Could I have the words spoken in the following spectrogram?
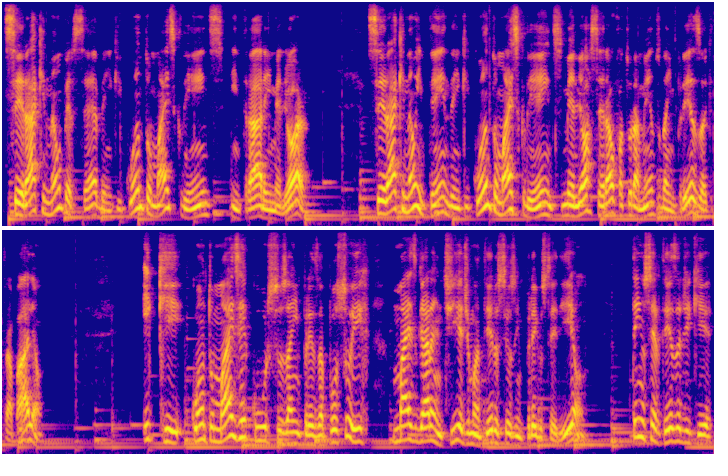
Será que não percebem que quanto mais clientes entrarem, melhor? Será que não entendem que quanto mais clientes, melhor será o faturamento da empresa que trabalham? E que quanto mais recursos a empresa possuir, mais garantia de manter os seus empregos teriam? Tenho certeza de que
